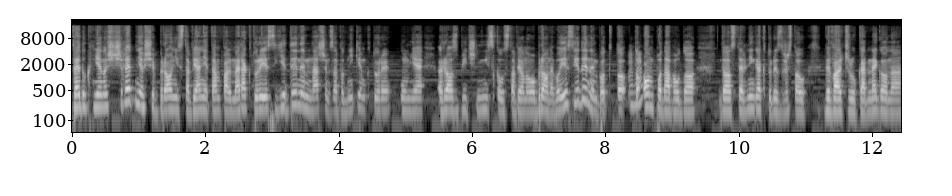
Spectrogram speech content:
według mnie no, średnio się broni stawianie tam Palmera, który jest jedynym naszym zawodnikiem, który umie rozbić nisko ustawioną obronę, bo jest jedynym, bo to, to Mhm. on podawał do, do Sterlinga, który zresztą wywalczył karnego na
